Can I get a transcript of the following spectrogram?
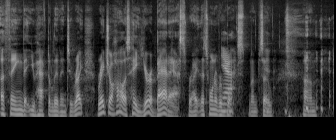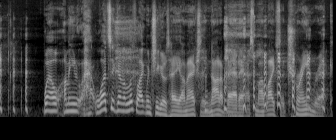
a thing that you have to live into, right? Rachel Hollis, hey, you're a badass, right? That's one of her Yeah. books. Um, so, um, well, I mean, what's it going to look like when she goes, "Hey, I'm actually not a badass. My life's a train wreck."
